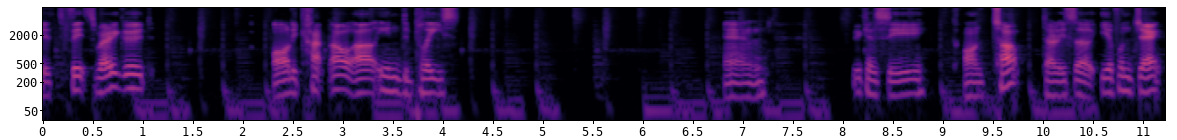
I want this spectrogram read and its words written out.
It fits very good. All the cutout are in the place. And we can see on top there is a earphone jack,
